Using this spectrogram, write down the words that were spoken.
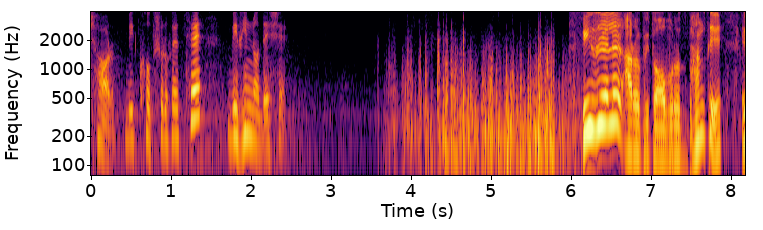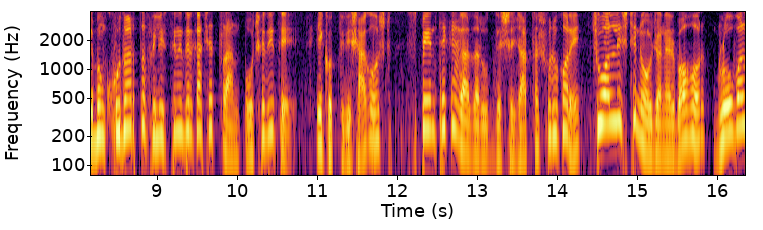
ঝড়। বিক্ষোভ শুরু হয়েছে বিভিন্ন দেশে। ইসরায়েলের আরোপিত অবরোধ ভাঙতে এবং ক্ষুধার্ত ফিলিস্তিনিদের কাছে ত্রাণ পৌঁছে দিতে একত্রিশ আগস্ট, স্পেন থেকে গাজার উদ্দেশ্যে যাত্রা শুরু করে চুয়াল্লিশটি নৌযানের বহর গ্লোবাল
